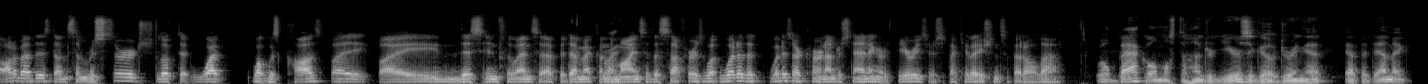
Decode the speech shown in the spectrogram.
thought about this, done some research, looked at what what was caused by by this influenza epidemic on the minds of the sufferers. What what are the what is our current understanding or theories or speculations about all that? Well, back almost 100 years ago during that epidemic,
